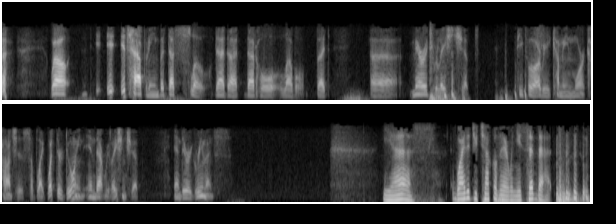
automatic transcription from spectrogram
well, it, it's happening, but that's slow. That that that whole level, but uh, marriage relationships people are becoming more conscious of like what they're doing in that relationship and their agreements. Yes. Why did you chuckle there when you said that?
